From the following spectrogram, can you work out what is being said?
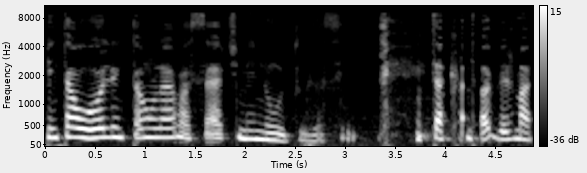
Pintar o olho, então, leva sete minutos, assim. Está cada vez mais.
